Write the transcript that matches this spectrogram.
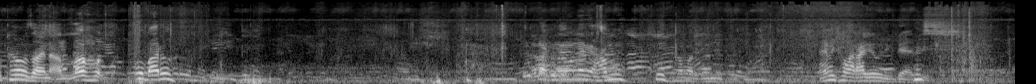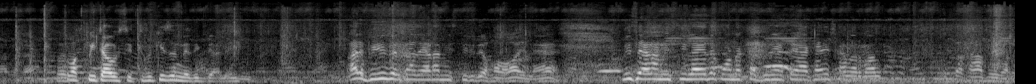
উঠাও যায় না, আল্লাহ ও বারো আমি সবার আগে ওদিক দিয়ে তোমাকে পিটা উচিত তুমি কি জন্য এদিক দিয়ে আরে ব্রিজের কাজ একটা মিস্ত্রি দিয়ে হয় না নিচে একটা মিস্ত্রি লাগে দেয় কন্ডাক্টর দিনে একটা এক হয় সাবার বাল তা খারাপ হয়ে গেল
